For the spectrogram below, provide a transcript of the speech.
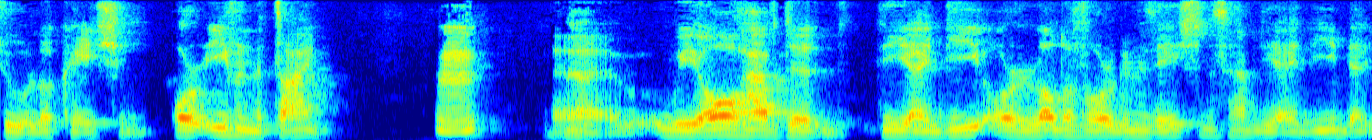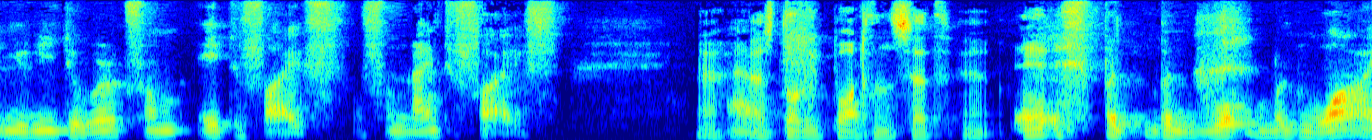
to a location or even a time. Mm-hmm. Uh, we all have the the idea, or a lot of organizations have the idea that you need to work from eight to five, from nine to five. Yeah, uh, as Dolly Parton said. Yeah. Eh, but but but why?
